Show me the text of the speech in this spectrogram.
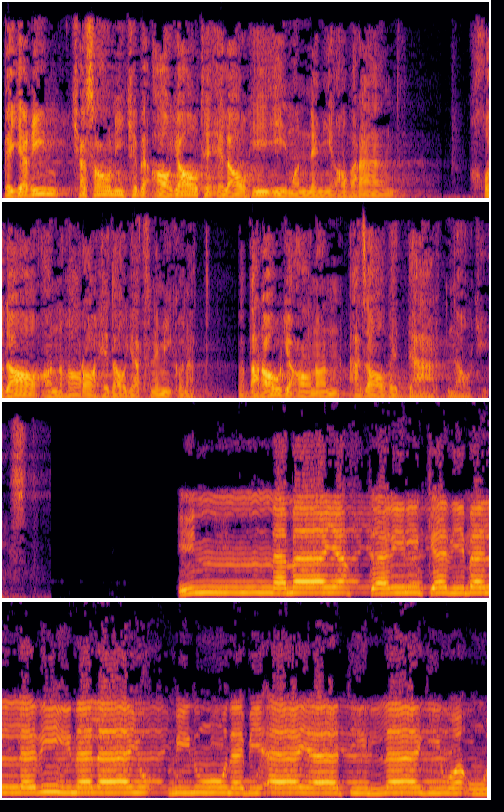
به یقین کسانی که به آیات الهی ایمان نمی آورند خدا آنها را هدایت نمی کند و برای آنان عذاب دردناکی است. انما يفتري الكذب الذين لا يؤمنون بآيات الله واولئك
